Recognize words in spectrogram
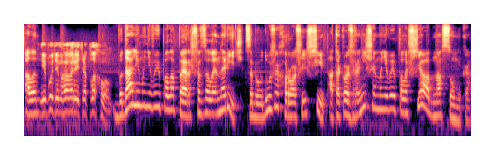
Але Не будем говорить о плохом. Бо далі мені випала перша зелена річ. Це був дуже хороший щит. А також раніше мені випала ще одна сумка.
